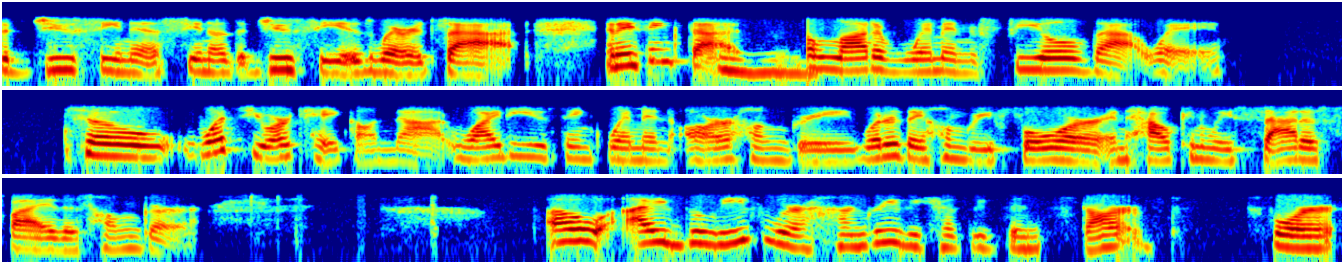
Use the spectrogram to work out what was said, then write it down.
the juiciness, you know, the juicy is where it's at. And I think that mm-hmm. a lot of women feel that way. So, what's your take on that? Why do you think women are hungry? What are they hungry for and how can we satisfy this hunger? Oh, I believe we're hungry because we've been starved for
